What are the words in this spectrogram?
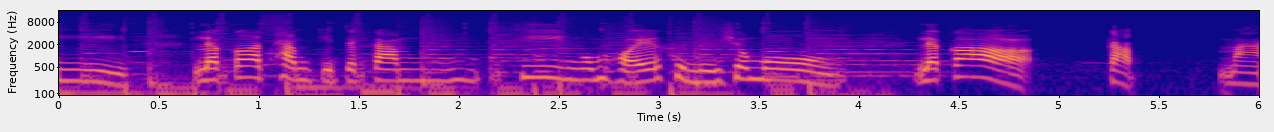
ที แล้วก็ทำกิจกรรมที่งมหอยก็คือ 1 ชั่วโมง แล้วก็กลับมา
